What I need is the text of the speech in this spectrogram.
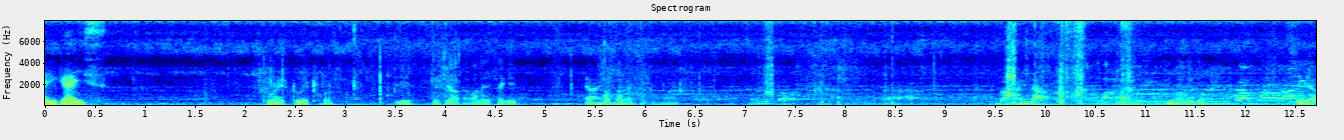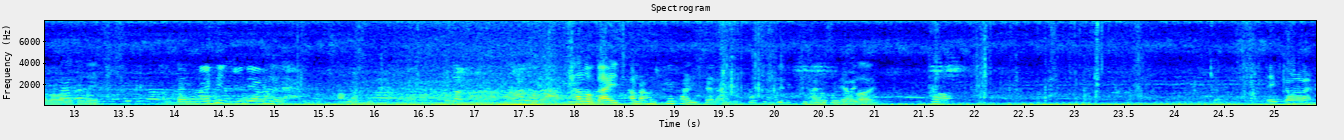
এই গাইস তোমরা একটু ওয়েট করো। অনেক থাকে হ্যালো গাইজ আমরা এখন ফ্রি ফায়ার স্টাইল আনব যদি কি ভালো করে হয় এই ক্যামেরাম্যান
